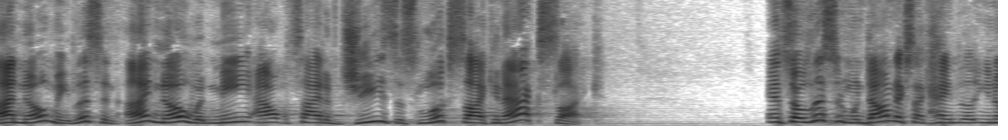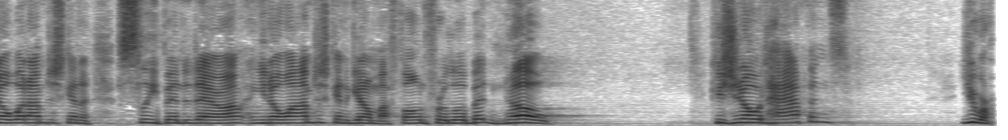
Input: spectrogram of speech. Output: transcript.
I know me. Listen, I know what me outside of Jesus looks like and acts like. And so, listen, when Dominic's like, hey, you know what, I'm just going to sleep in today, or you know what, I'm just going to get on my phone for a little bit. No. Because you know what happens? You are,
